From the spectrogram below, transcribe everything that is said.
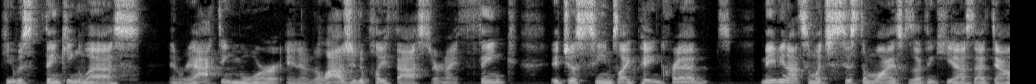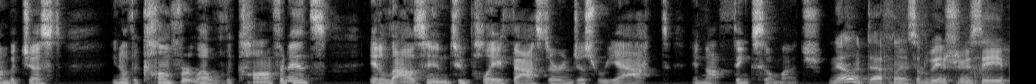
he was thinking less and reacting more, and it allows you to play faster. And I think it just seems like Peyton Krebs, maybe not so much system wise, because I think he has that down, but just, you know, the comfort level, the confidence, it allows him to play faster and just react and not think so much. No, definitely. So it'll be interesting to see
